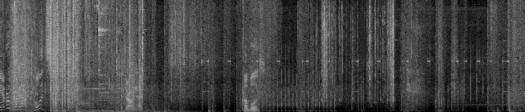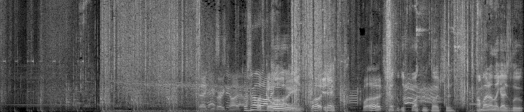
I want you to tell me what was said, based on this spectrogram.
The throwing knife. Oh, bullets. Thank you, very kind. There's another Let's go. me. Nice. Clutch. Shit. Clutch. That's what the fucking clutch then. I'm landing on that guy's loot.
